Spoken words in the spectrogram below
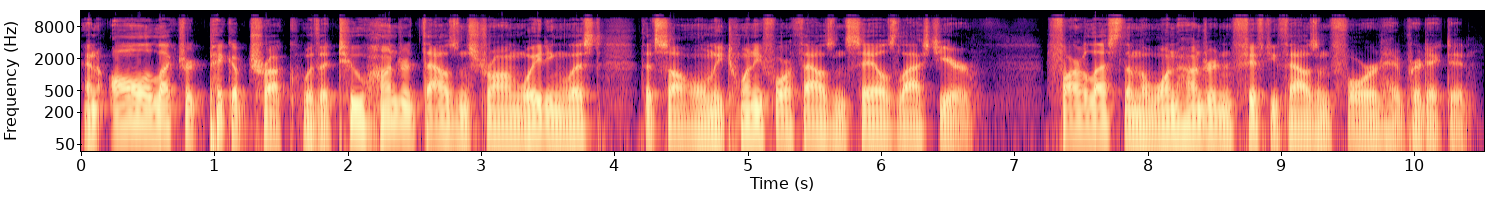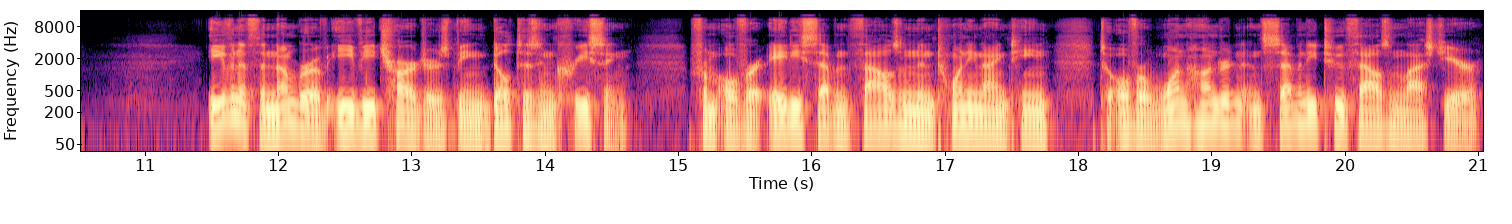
an all-electric pickup truck with a 200,000 strong waiting list that saw only 24,000 sales last year, far less than the 150,000 Ford had predicted. Even if the number of EV chargers being built is increasing, from over 87,000 in 2019 to over 172,000 last year,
